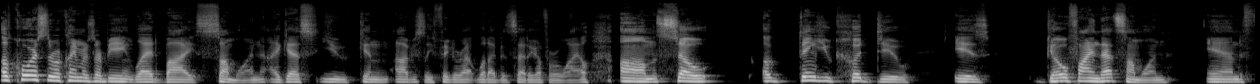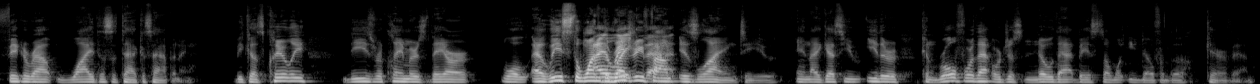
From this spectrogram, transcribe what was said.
of course, the reclaimers are being led by someone. I guess you can obviously figure out what I've been setting up for a while. Um. So, a thing you could do is go find that someone and figure out why this attack is happening, because clearly these reclaimers they are well at least the one I the like ranger you found is lying to you and i guess you either can roll for that or just know that based on what you know from the caravan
